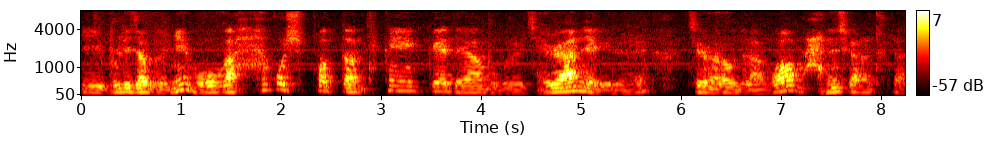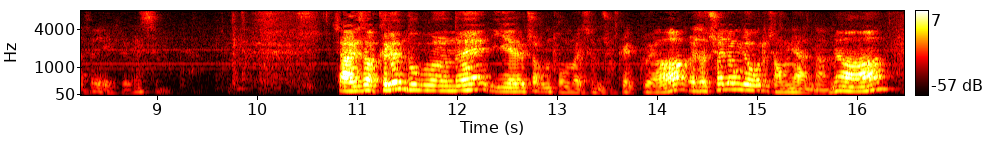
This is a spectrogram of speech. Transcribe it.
이 물리적 의미, 모가 하고 싶었던 테크닉에 대한 부분을 제외한 얘기를 지금 여러분들하고 많은 시간을 투자해서 얘기를 했습니다. 자, 그래서 그런 부분의 이해를 조금 도움했으면 좋겠고요. 그래서 최종적으로 정리한다면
